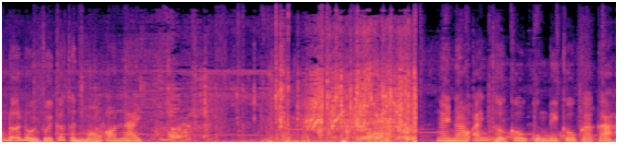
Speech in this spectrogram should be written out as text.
không đỡ nổi với các thần móm online. Ngày nào anh thợ câu cũng đi câu cá cả,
